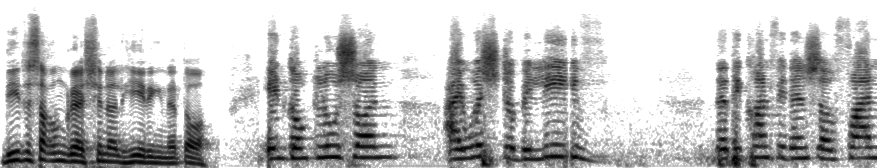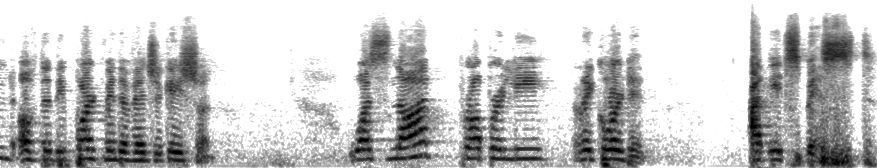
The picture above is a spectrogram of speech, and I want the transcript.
dito sa congressional hearing na to? In conclusion, I wish to believe that the confidential fund of the Department of Education was not properly recorded at its best,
